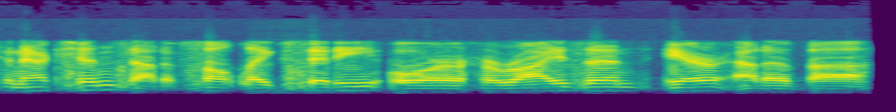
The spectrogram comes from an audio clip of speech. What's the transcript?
connections out of Salt Lake City or Horizon Air out of uh,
